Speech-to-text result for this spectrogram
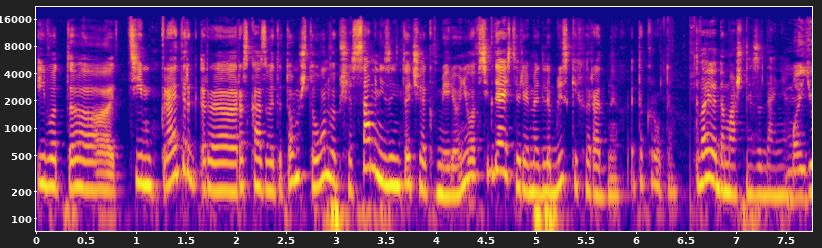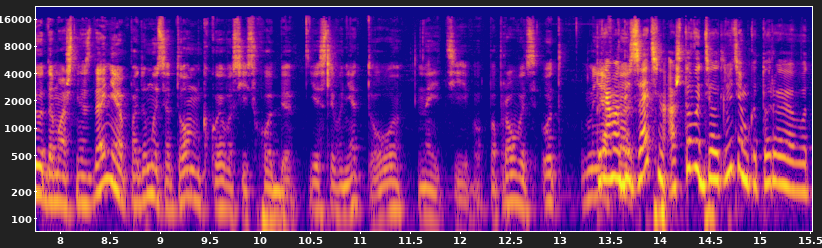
И вот э, Тим Крайдер э, рассказывает о том, что он вообще самый незанятой человек в мире. У него всегда есть время для близких и родных. Это круто. Твое домашнее задание. Мое домашнее задание подумать о том, какое у вас есть хобби. Если его нет, то найти его. Попробовать. Вот Прям в... обязательно? А что вы делать людям, которые вот...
